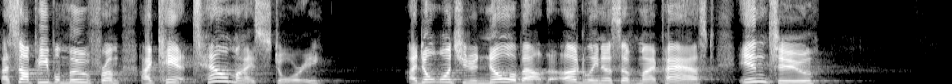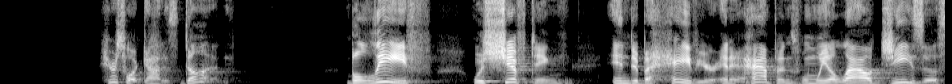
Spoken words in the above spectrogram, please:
I saw people move from, I can't tell my story, I don't want you to know about the ugliness of my past, into, here's what God has done. Belief was shifting into behavior, and it happens when we allow Jesus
